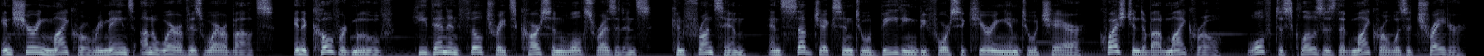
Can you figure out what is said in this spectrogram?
ensuring Micro remains unaware of his whereabouts. In a covert move, he then infiltrates Carson Wolf's residence, confronts him, and subjects him to a beating before securing him to a chair. Questioned about Micro, Wolf discloses that Micro was a traitor,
